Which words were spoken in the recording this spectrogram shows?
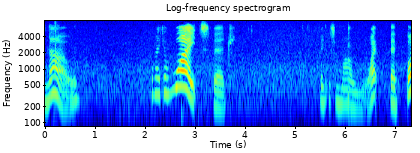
Now, I can make a white bed. Thanks for my white bed, boy.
